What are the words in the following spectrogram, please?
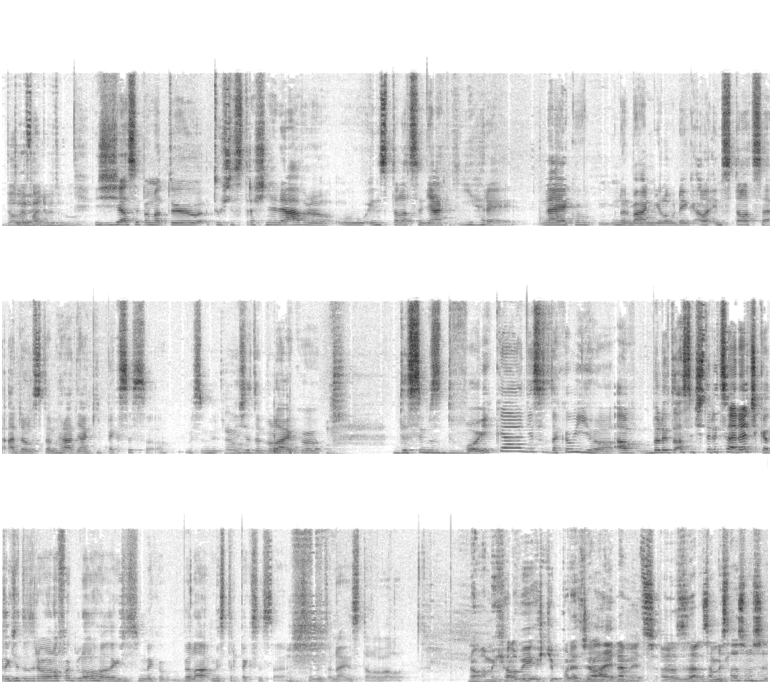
Bylo by fajn, kdyby to bylo. Ježiš, já si pamatuju, to už je strašně dávno, u instalace nějaký hry, ne jako normální loading, ale instalace a dal jsem tam hrát nějaký Pexeso. Myslím, Jo. že to bylo jako The Sims 2, něco takového. A byly to asi 4 CDčka, takže to trvalo fakt dlouho, takže jsem jako byla Mr. Pexesa, se mi to nainstalovalo. No a Michalovi ještě podezřelá jedna věc. Eh, Za, zamysleli, jsme se,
